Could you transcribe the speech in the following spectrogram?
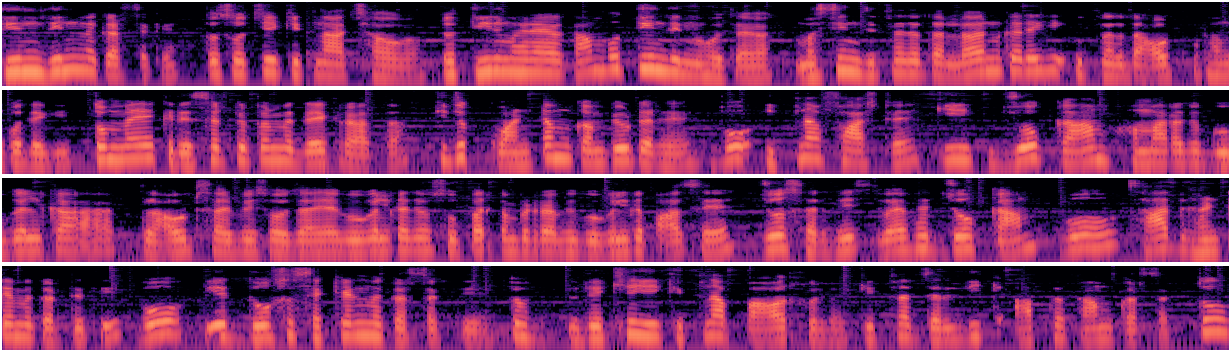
तीन दिन में कर सके तो सोचिए कितना अच्छा होगा। जो तीन महीने का काम, वो तीन दिन में हो जाएगा। मशीन जितना ज़्यादा लर्न करेगी, उतना ज़्यादा आउटपुट हमको देगी। तो मैं एक रिसर्च पेपर में देख रहा था कि जो क्वांटम कंप्यूटर है, वो इतना फास्ट है कि जो काम हमारा जो गूगल का क्लाउड सर्विस हो जाए या गूगल का जो सुपर कंप्यूटर अभी गूगल के पास है, जो सर्विस वह जो काम वो सात घंटे में करती थी, वो ये 200 सेकंड में कर सकती है। तो देखिए ये कितना पावरफुल है, कितना जल्दी आपका काम कर सकते तो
